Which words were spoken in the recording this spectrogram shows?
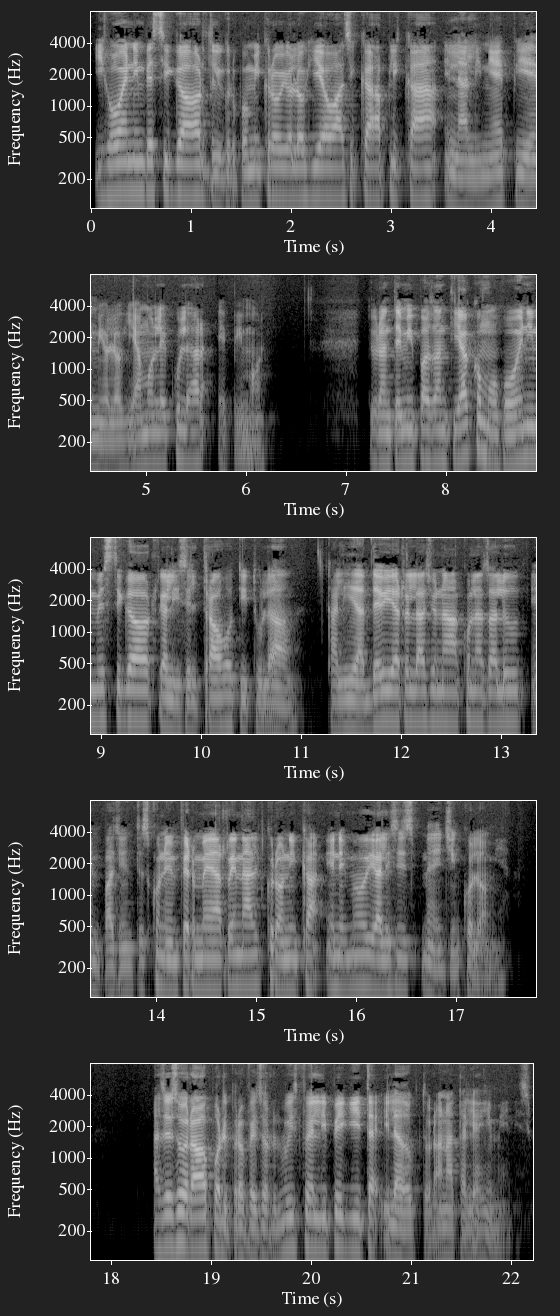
y joven investigador del grupo Microbiología Básica aplicada en la línea de Epidemiología Molecular EPIMOL. Durante mi pasantía como joven investigador realicé el trabajo titulado Calidad de vida relacionada con la salud en pacientes con enfermedad renal crónica en hemodiálisis Medellín, Colombia asesorado por el profesor Luis Felipe Guita y la doctora Natalia Jiménez.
